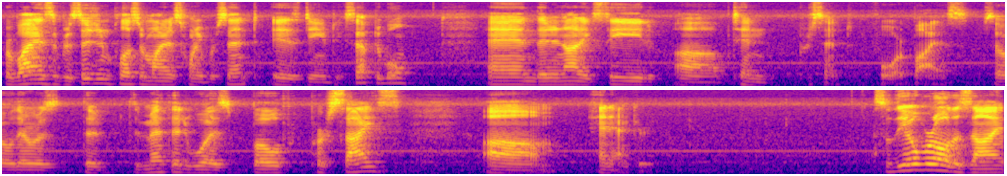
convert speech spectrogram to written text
For bias and precision, plus or minus 20% is deemed acceptable, and they did not exceed uh, 10% for bias. So there was the, the method was both precise um, and accurate. So the overall design,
